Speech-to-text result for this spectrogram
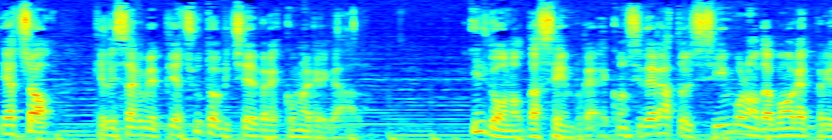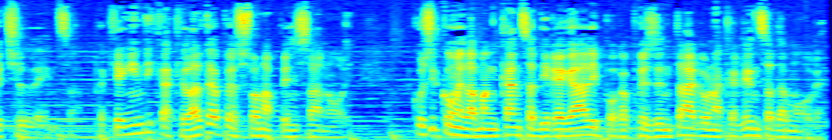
e a ciò che le sarebbe piaciuto ricevere come regalo. Il dono da sempre è considerato il simbolo d'amore per eccellenza, perché indica che l'altra persona pensa a noi, così come la mancanza di regali può rappresentare una carenza d'amore.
